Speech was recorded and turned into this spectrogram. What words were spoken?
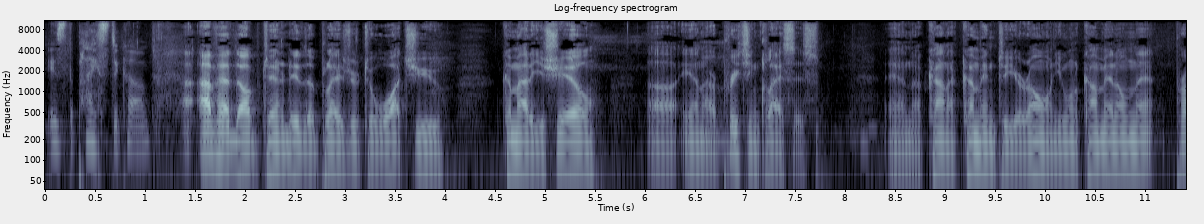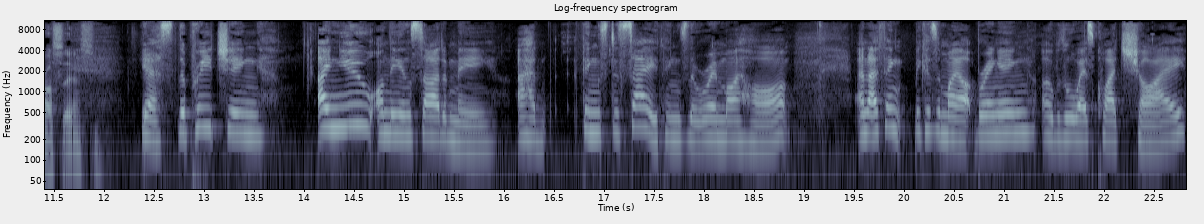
is the place to come. I've had the opportunity, the pleasure to watch you come out of your shell uh, in our preaching classes and uh, kind of come into your own. You want to comment on that process? Yes, the preaching, I knew on the inside of me I had things to say, things that were in my heart. And I think because of my upbringing, I was always quite shy.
